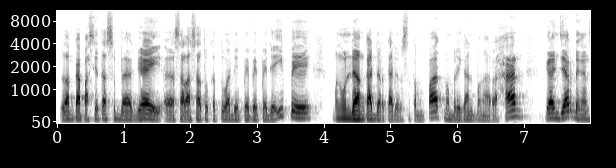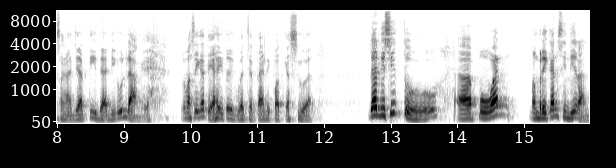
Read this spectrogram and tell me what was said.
dalam kapasitas sebagai uh, salah satu ketua DPP PDIP, mengundang kader-kader setempat, memberikan pengarahan, Ganjar dengan sengaja tidak diundang ya. Lu masih ingat ya itu gue ceritain di podcast gue. Dan di situ uh, Puan memberikan sindiran.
